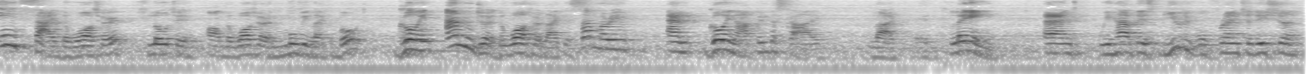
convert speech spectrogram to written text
inside the water, floating on the water and moving like a boat, going under the water like a submarine, and going up in the sky like a plane. And we have this beautiful French edition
